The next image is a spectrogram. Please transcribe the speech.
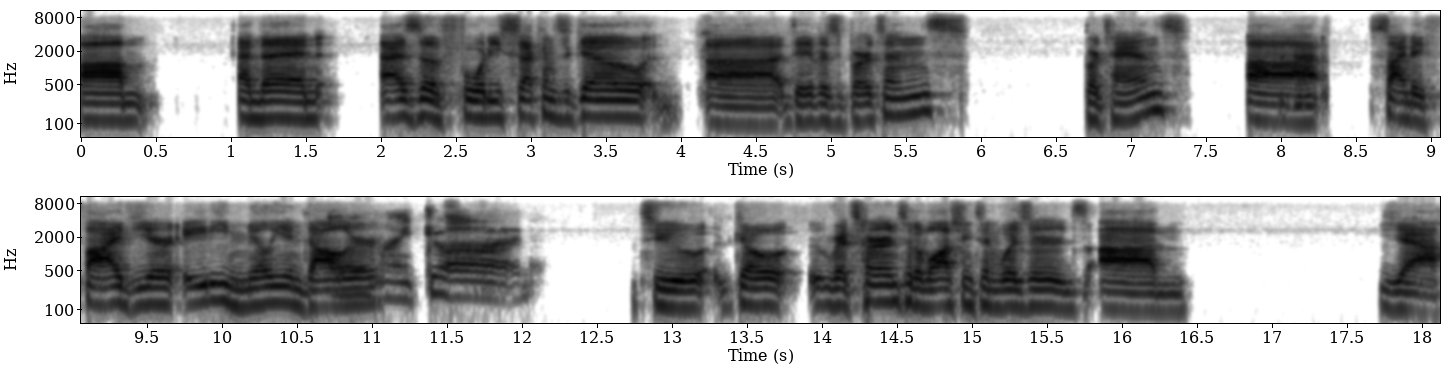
um, and then as of 40 seconds ago, uh, Davis Bertans, Bertans, uh, mm-hmm signed a five year, $80 million. Oh my God. To go return to the Washington Wizards. Um, yeah.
